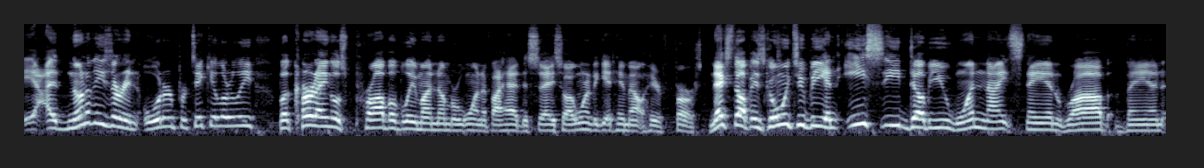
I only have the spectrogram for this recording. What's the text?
if I, none of these are in order particularly, but Kurt Angle's probably my number one if I had to say, so I wanted to get him out here first. Next up is going to be an ECW One Night Stand Rob Van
